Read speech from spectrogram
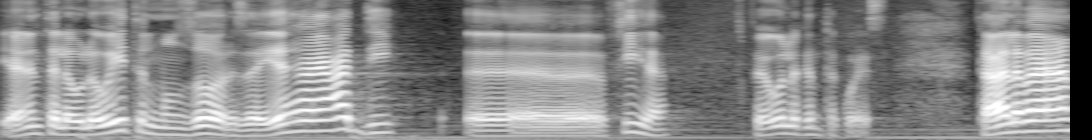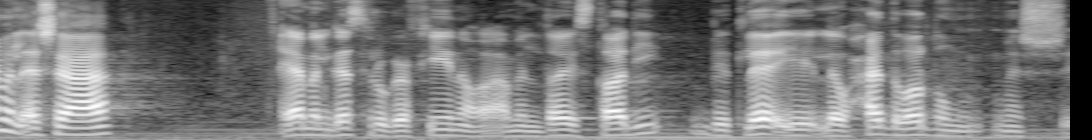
يعني انت لو لويت المنظار زيها هيعدي آه، فيها. فيقول لك انت كويس. تعال بقى اعمل أشعة اعمل Gastrografin أو اعمل dye study بتلاقي لو حد برضه مش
